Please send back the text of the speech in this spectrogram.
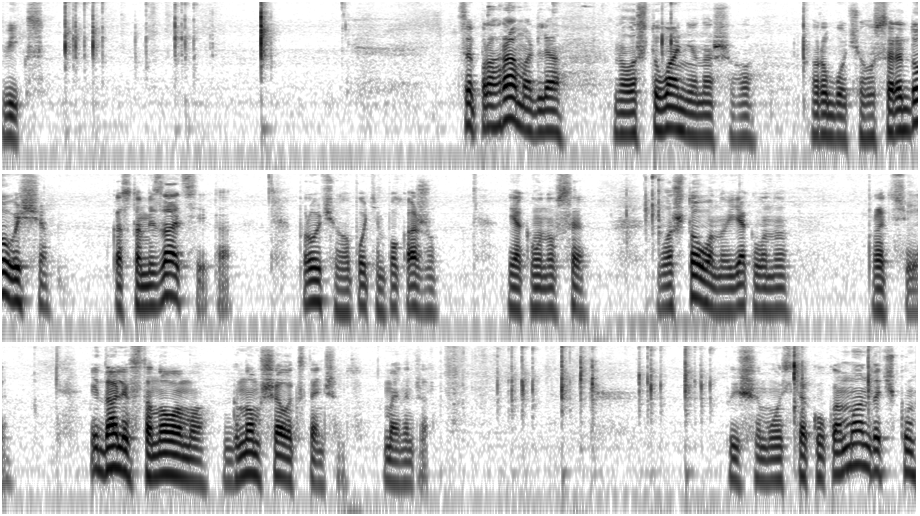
Twix. Це програма для налаштування нашого робочого середовища, кастомізації та прочого. Потім покажу, як воно все влаштовано і як воно працює. І далі встановимо GNOME Shell Extensions Manager. Пишемо ось таку командочку.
